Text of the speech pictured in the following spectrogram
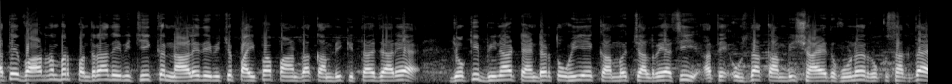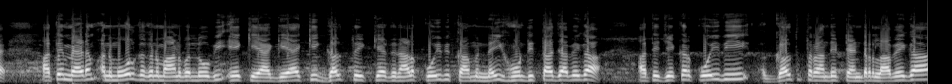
ਅਤੇ ਵਾਰਡ ਨੰਬਰ 15 ਦੇ ਵਿੱਚ ਇੱਕ ਨਾਲੇ ਦੇ ਵਿੱਚ ਪਾਈਪਾਂ ਪਾਉਣ ਦਾ ਕੰਮ ਵੀ ਕੀਤਾ ਜਾ ਰਿਹਾ ਹੈ। ਜੋ ਕਿ ਬਿਨਾਂ ਟੈਂਡਰ ਤੋਂ ਹੀ ਇਹ ਕੰਮ ਚੱਲ ਰਿਹਾ ਸੀ ਅਤੇ ਉਸ ਦਾ ਕੰਮ ਵੀ ਸ਼ਾਇਦ ਹੁਣ ਰੁਕ ਸਕਦਾ ਹੈ। ਅਤੇ ਮੈਡਮ ਅਨਮੋਲ ਗਗਨਮਾਨ ਵੱਲੋਂ ਵੀ ਇਹ ਕਿਹਾ ਗਿਆ ਕਿ ਗਲਤ ਤਰੀਕੇ ਦੇ ਨਾਲ ਕੋਈ ਵੀ ਕੰਮ ਨਹੀਂ ਹੋਣ ਦਿੱਤਾ ਜਾਵੇਗਾ ਅਤੇ ਜੇਕਰ ਕੋਈ ਵੀ ਗਲਤ ਤਰ੍ਹਾਂ ਦੇ ਟੈਂਡਰ ਲਾਵੇਗਾ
